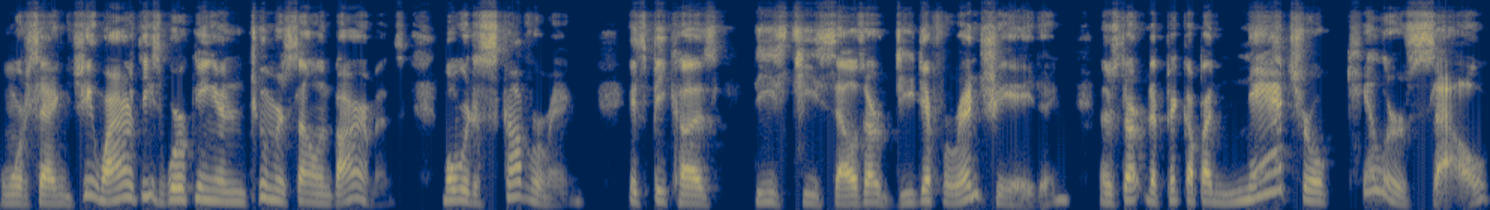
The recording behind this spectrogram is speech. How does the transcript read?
And we're saying, gee, why aren't these working in tumor cell environments? What we're discovering it's because these T cells are de-differentiating and they're starting to pick up a natural killer cell,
